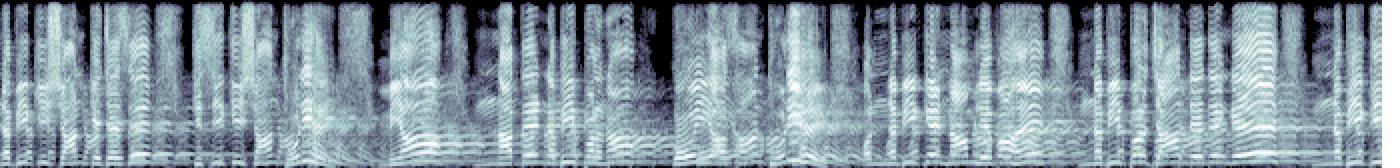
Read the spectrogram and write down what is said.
नबी की शान के जैसे किसी की शान थोड़ी है। मिया नाते नबी पढ़ना कोई आसान थोड़ी है। और नबी के नाम लेवा है नबी पर जान दे देंगे। नबी की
